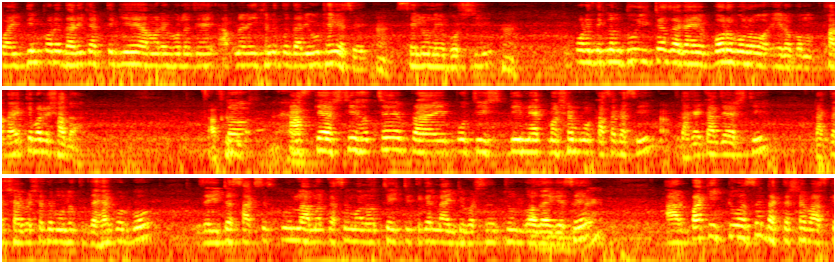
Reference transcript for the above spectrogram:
কয়েকদিন পরে দাড়ি কাটতে গিয়ে আমারে বলে যে আপনার এখানে তো দাড়ি উঠে গেছে সেলুনে বসছি। পরে দেখলাম দুইটা জায়গায় বড় বড় এরকম ফাঁকা একেবারে সাদা। আজকে হ্যাঁ, আজকে আসছি হচ্ছে প্রায় পঁচিশ দিন এক মাসের মতো কাছাকাছি। ঢাকায় কাজে আসছি। ডাক্তার সাহেবের সাথে মূলত দেখা করব। যে এটা সাকসেসফুল আমার কাছে মনে হচ্ছে এইটি থেকে নাইনটি পার্সেন্ট চুল গজায় গেছে। আর বাকি একটু আছে ডাক্তার সাহেব আজকে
